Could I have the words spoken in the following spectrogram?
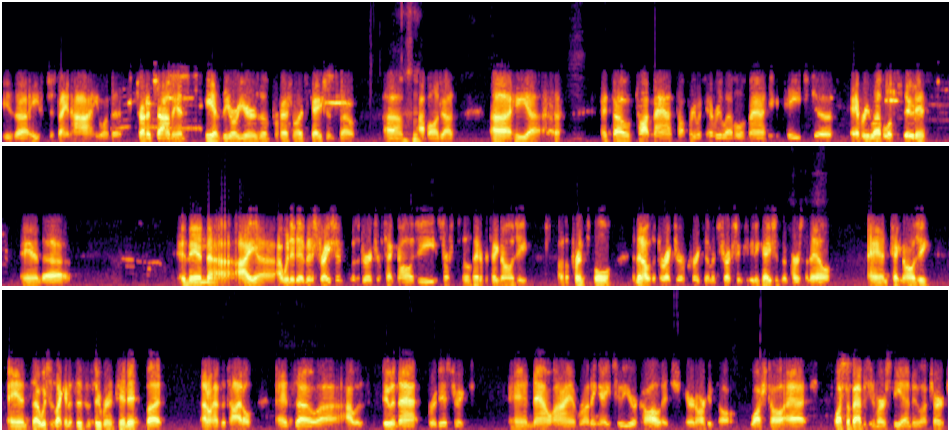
he's uh, he's just saying hi. He wanted to try to chime in. He has zero years of professional education, so um, I apologize. Uh, he uh, and so taught math, taught pretty much every level of math you can teach to every level of student, and uh, and then uh, I uh, I went into administration, was a director of technology, instruction facilitator for technology. I was a principal, and then I was a director of curriculum instruction, communications, and personnel and technology, and so which is like an assistant superintendent, but I don't have the title. And so uh, I was doing that for a district, and now I am running a two-year college here in Arkansas, Ouachita at Ouachita Baptist University and New Life Church.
